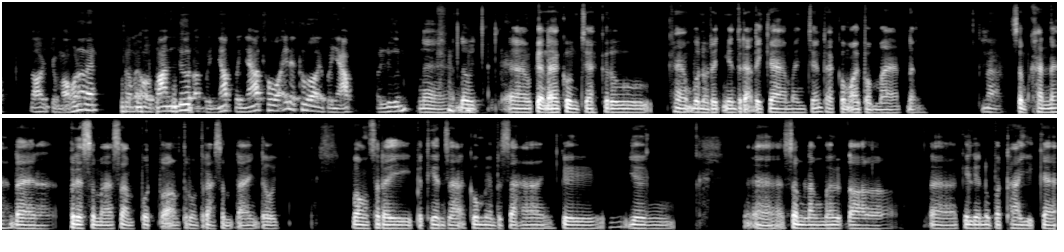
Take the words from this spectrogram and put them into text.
ប់ដល់ច្រមុះហ្នឹងណាធ្វើឲ្យបានលឿនឲ្យប្រញាប់បញ្ញាធរអីដែលធ្វើឲ្យប្រញាប់ឲ្យលឿនណាដូចកណាគុំចាស់គ្រូ ខាងបុណរិទ្ធមានតរដីកាមកអញ្ចឹងថាកុំឲ្យប្រមាទនឹងណាសំខាន់ណាស់ដែលព្រះសម្មាសម្ពុទ្ធព្រះអង្គទ្រង់ត្រាស់សម្ដែងដូចបងស្រីប្រធានសហគមន៍មានប្រសាសន៍ហើយគឺយើងអឺសម្លឹងមើលដល់កិលានុបដ្ឋាយិកា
